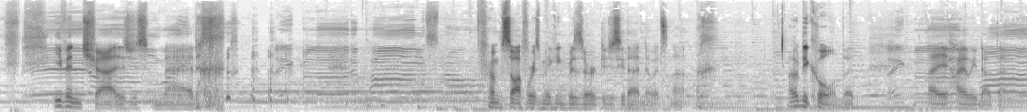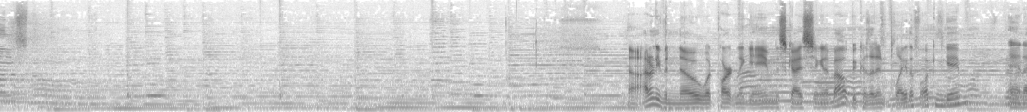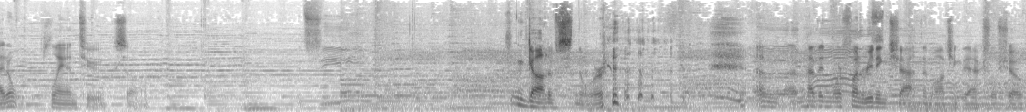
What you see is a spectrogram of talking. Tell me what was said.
even chat is just mad. From Software's making Berserk. Did you see that? No, it's not. that would be cool, but I highly doubt that. Uh, I don't even know what part in the game this guy's singing about because I didn't play the fucking game, and I don't plan to, so. God of Snore. I'm, I'm having more fun reading chat than watching the actual show.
